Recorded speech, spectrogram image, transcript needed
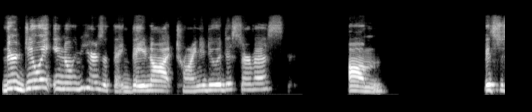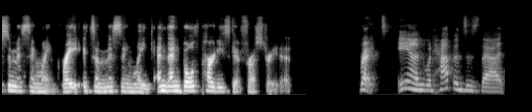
They're doing, you know, and here's the thing, they're not trying to do a disservice. Um, it's just a missing link, right? It's a missing link. And then both parties get frustrated. Right. And what happens is that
